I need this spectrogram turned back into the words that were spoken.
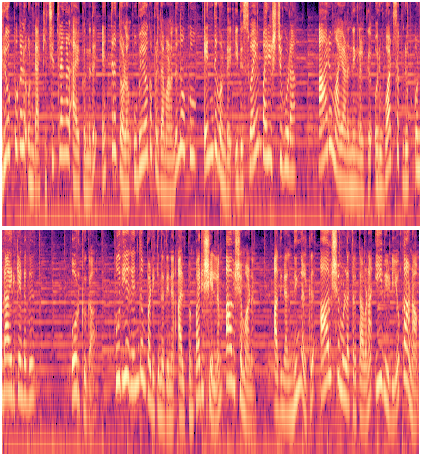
ഗ്രൂപ്പുകൾ ഉണ്ടാക്കി ചിത്രങ്ങൾ അയക്കുന്നത് എത്രത്തോളം ഉപയോഗപ്രദമാണെന്ന് നോക്കൂ. എന്തുകൊണ്ട് ഇത് സ്വയം പരീക്ഷിച്ചുകൂടാ? ആരുമായാണ് നിങ്ങൾക്ക് ഒരു വാട്സപ്പ് ഗ്രൂപ്പ് ഉണ്ടായിരിക്കേണ്ടത്? ഓർക്കുക പുതിയതെന്തും പഠിക്കുന്നതിന് അല്പം പരിശീലനം ആവശ്യമാണ്. അതിനാൽ നിങ്ങൾക്ക് ആവശ്യമുള്ളത്ര തവണ ഈ വീഡിയോ കാണാം.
